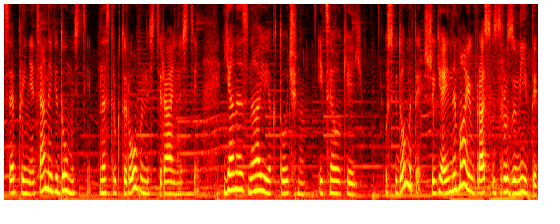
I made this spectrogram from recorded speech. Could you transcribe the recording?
це прийняття невідомості, неструктурованості реальності. Я не знаю, як точно, і це окей. Усвідомити, що я і не маю враз зрозуміти,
